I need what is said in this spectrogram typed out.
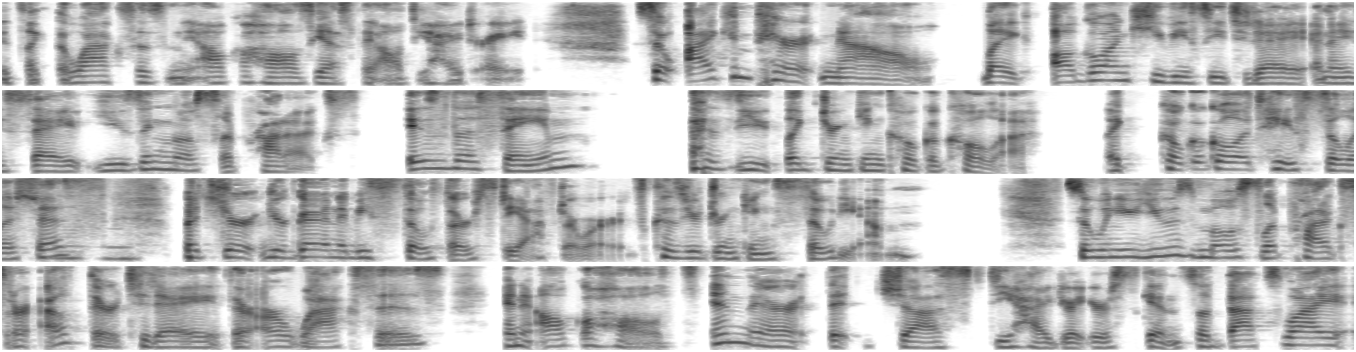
It's like the waxes and the alcohols. Yes, they all dehydrate. So I compare it now. Like, I'll go on QVC today and I say, using most lip products is the same as you like drinking Coca Cola like coca-cola tastes delicious mm-hmm. but you're you're going to be so thirsty afterwards because you're drinking sodium. So when you use most lip products that are out there today there are waxes and alcohols in there that just dehydrate your skin. So that's why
